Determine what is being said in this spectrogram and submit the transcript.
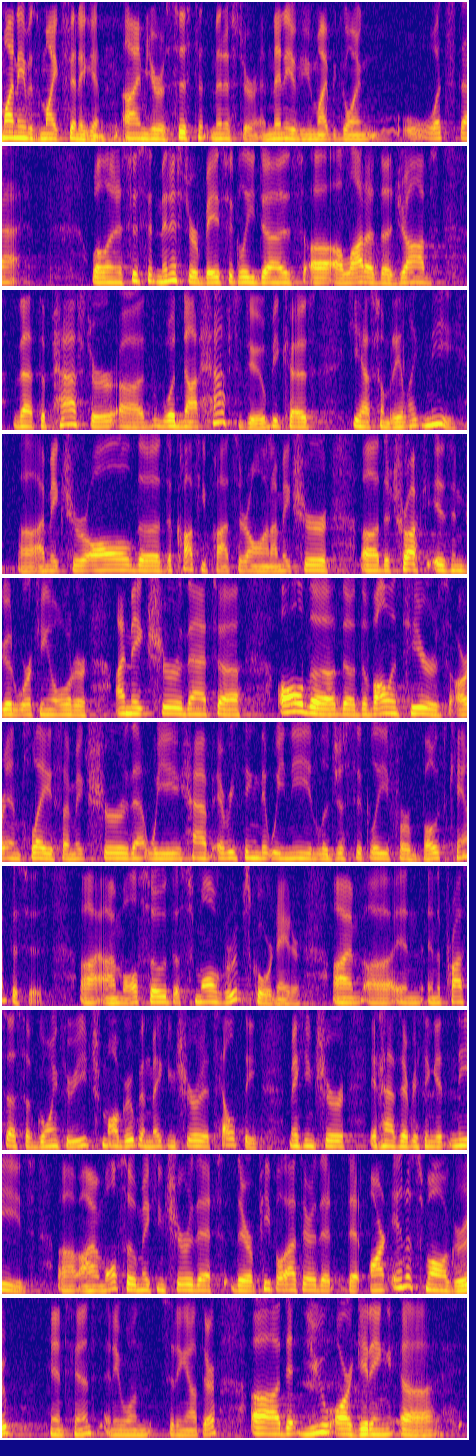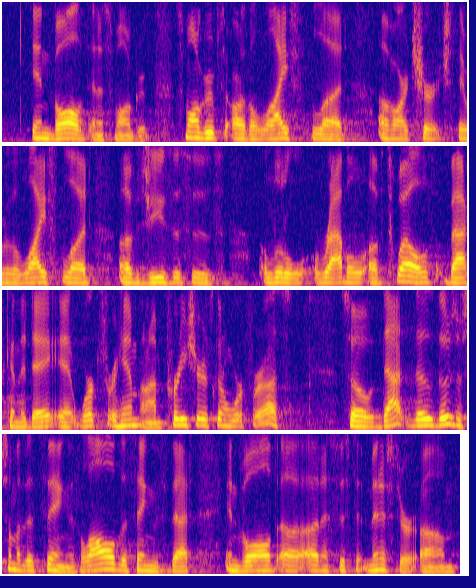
my name is Mike Finnegan. I'm your assistant minister, and many of you might be going, What's that? Well, an assistant minister basically does uh, a lot of the jobs that the pastor uh, would not have to do because he has somebody like me. Uh, I make sure all the, the coffee pots are on. I make sure uh, the truck is in good working order. I make sure that uh, all the, the, the, volunteers are in place. I make sure that we have everything that we logistically for both campuses. Uh, I'm also the small groups coordinator. I'm uh, in, in the process of going through each small group and making sure it's healthy, making sure it has everything it needs. Uh, I'm also making sure that there are people out there that, that aren't in a small group, hint, hint, anyone sitting out there, uh, that you are getting uh, involved in a small group. Small groups are the lifeblood of our church. They were the lifeblood of Jesus's little rabble of 12 back in the day. It worked for him, and I'm pretty sure it's going to work for us. So that those, those are some of the things, all the things that involve uh, an assistant minister. Um,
